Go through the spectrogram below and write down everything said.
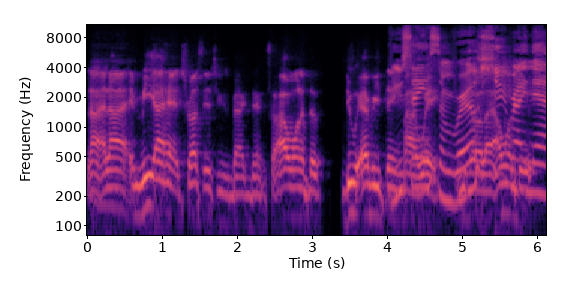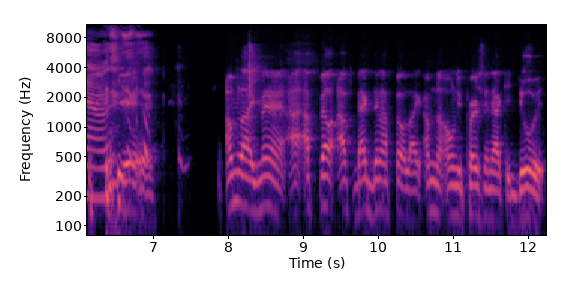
And I and me, I had trust issues back then, so I wanted to do everything. You my saying way. some real you know, like, shit right now? yeah. I'm like, man, I, I felt I, back then. I felt like I'm the only person that could do it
